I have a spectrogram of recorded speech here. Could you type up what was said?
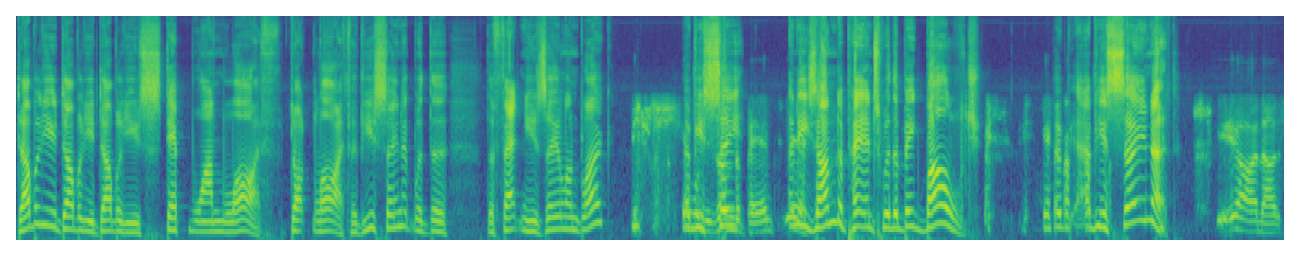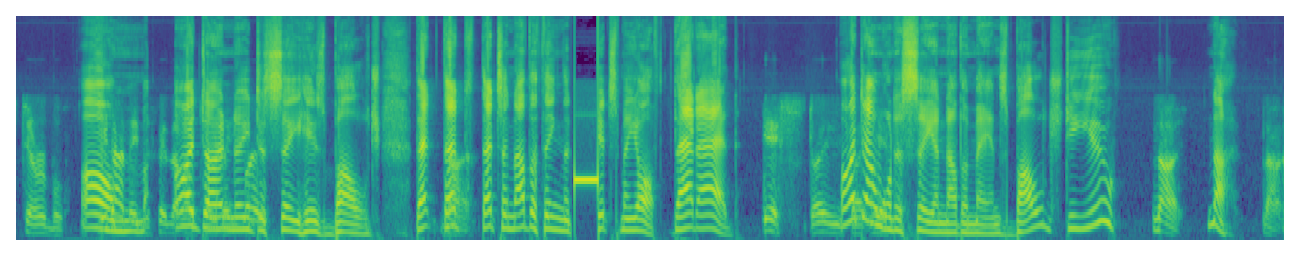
www.step1life.life. Have you seen it with the the fat New Zealand bloke? Have you seen underpants, and his underpants with a big bulge? have, have you seen it? Yeah, I know it's terrible. Oh, don't need to see that I don't TV, need to see his bulge. That that No. that's another thing that gets me off. That ad. Yes, do, I don't yeah. want to see another man's bulge. Do you? No, No. no,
